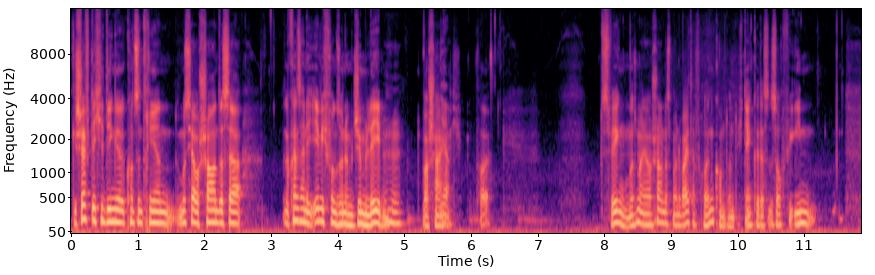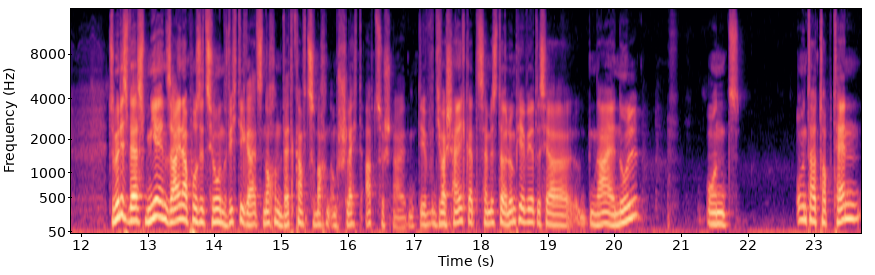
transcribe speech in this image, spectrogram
geschäftliche Dinge konzentrieren. Muss ja auch schauen, dass er. Du kannst ja nicht ewig von so einem Gym leben. Mhm. Wahrscheinlich. Voll. Deswegen muss man ja auch schauen, dass man weiter vorankommt. Und ich denke, das ist auch für ihn. Zumindest wäre es mir in seiner Position wichtiger, als noch einen Wettkampf zu machen, um schlecht abzuschneiden. Die, die Wahrscheinlichkeit, dass er Mr. Olympia wird, ist ja nahe null. Und unter Top 10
